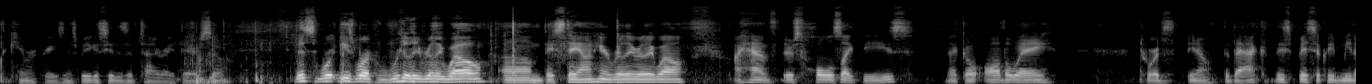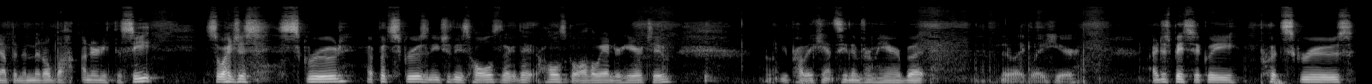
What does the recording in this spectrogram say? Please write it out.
the, camera craziness, but you can see the zip tie right there. So this work, these work really, really well. Um, they stay on here really, really well. I have there's holes like these that go all the way towards you know the back. These basically meet up in the middle underneath the seat. So I just screwed. I put screws in each of these holes. The holes go all the way under here too. You probably can't see them from here, but they're like right here. I just basically put screws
